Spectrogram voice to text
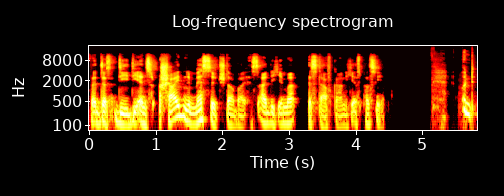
das, die, die entscheidende Message dabei ist eigentlich immer, es darf gar nicht erst passieren. Und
